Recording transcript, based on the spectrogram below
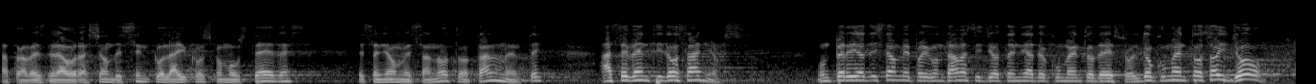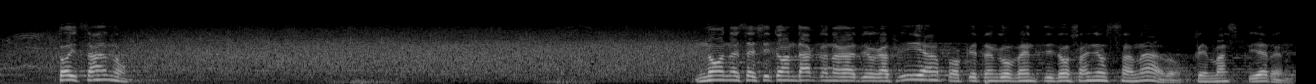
a través de la oración de cinco laicos como ustedes. El Señor me sanó totalmente hace 22 años. Un periodista me preguntaba si yo tenía documento de eso. El documento soy yo. Estoy sano. No necesito andar con radiografía porque tengo 22 años sanado. ¿Qué más quieren?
